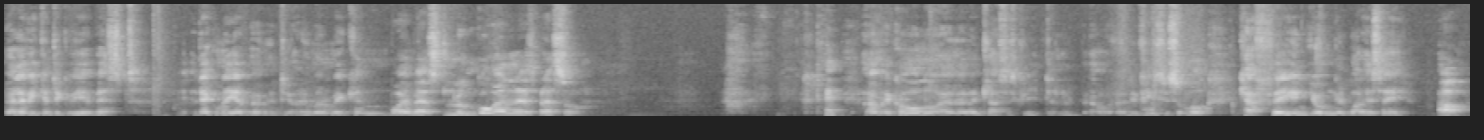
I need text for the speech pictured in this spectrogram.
Eller vilken tycker vi är bäst? Rekommendera behöver vi inte göra. Men vi kan... Vad är bäst? Lungo eller espresso? Americano eller en klassisk vit. Eller, ja, det finns ju så många. Kaffe är ju en djungel bara i sig. Ja,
